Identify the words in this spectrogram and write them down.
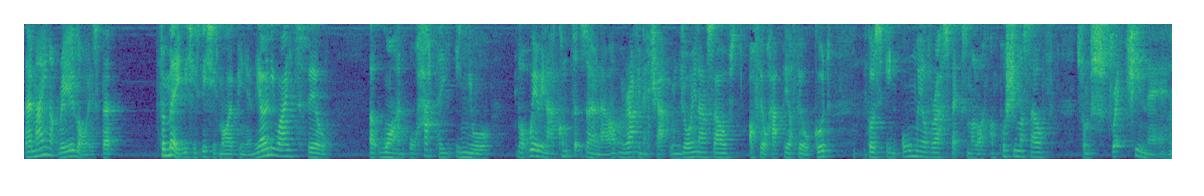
they may not realise that. For me, this is this is my opinion. The only way to feel at one or happy in your like we're in our comfort zone now, aren't we? We're having a chat, we're enjoying ourselves. I feel happy, I feel good because in all my other aspects of my life, I'm pushing myself, so I'm stretching there. Mm-hmm.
